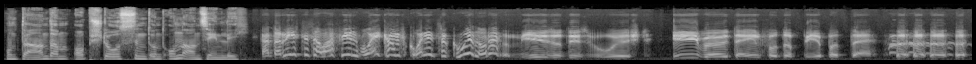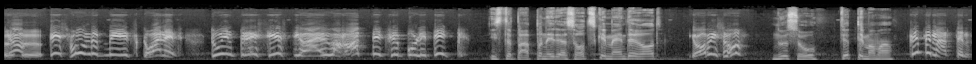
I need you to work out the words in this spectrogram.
Unter anderem abstoßend und unansehnlich. Ja, dann ist das aber für einen Wahlkampf gar nicht so gut, oder? Mir ist ja das wurscht. Ich will den von der Bierpartei. Ja, das wundert mich jetzt gar nicht. Du interessierst dich ja auch überhaupt nicht für Politik. Ist der Papa nicht Ersatzgemeinderat? Ja, wieso? Nur so. Vierte Mama. Bitte, Martin.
